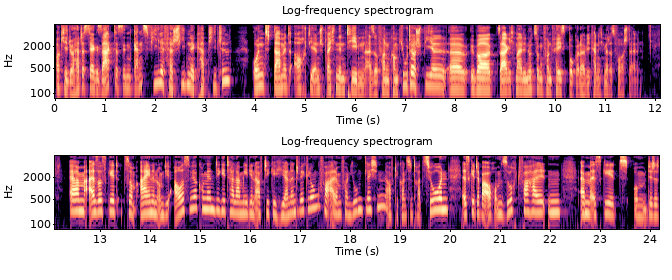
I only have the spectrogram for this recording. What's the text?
Okay, du hattest ja gesagt, es sind ganz viele verschiedene Kapitel und damit auch die entsprechenden Themen. Also von Computerspiel äh, über, sage ich mal, die Nutzung von Facebook oder wie kann ich mir das vorstellen? Ähm, also es geht zum einen um die Auswirkungen digitaler Medien auf die Gehirnentwicklung, vor allem von Jugendlichen, auf die Konzentration. Es geht aber auch um Suchtverhalten. Ähm, es geht um Digi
